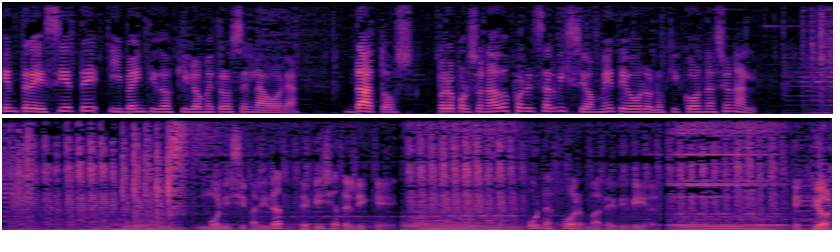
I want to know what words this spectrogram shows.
entre 7 y 22 kilómetros en la hora. Datos proporcionados por el Servicio Meteorológico Nacional. Municipalidad de Villa del Lique. Una forma de vivir. Gestión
